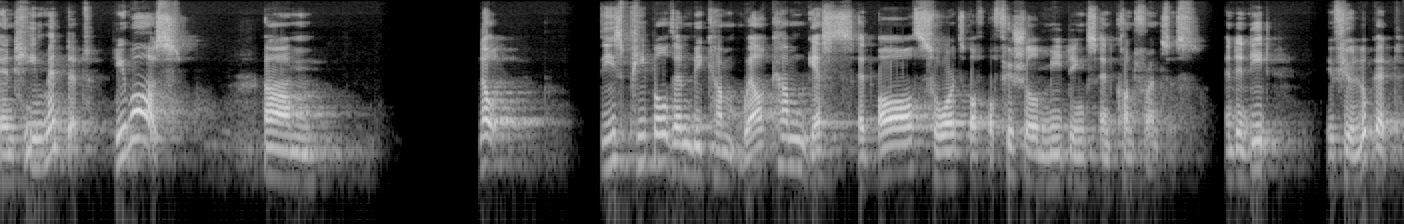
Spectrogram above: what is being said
And he meant it. He was. Um, now, these people then become welcome guests at all sorts of official meetings and conferences. And indeed, if you look at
